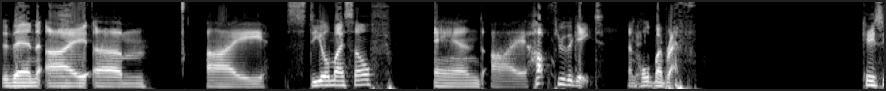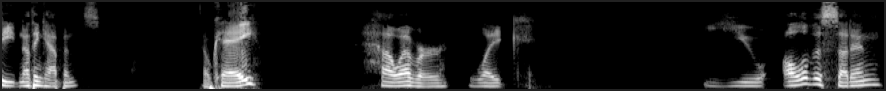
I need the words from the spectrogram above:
Then I um I steal myself and I hop through the gate and hold my breath. Casey, nothing happens. Okay. However, like, you all of a sudden,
